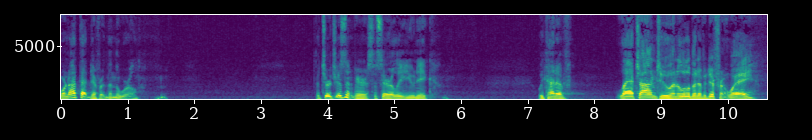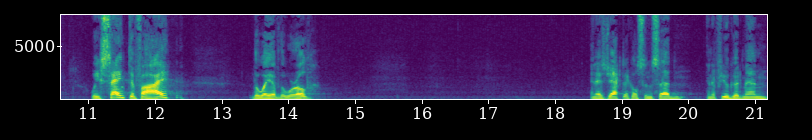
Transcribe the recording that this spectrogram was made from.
We're not that different than the world. The church isn't necessarily unique. We kind of latch onto in a little bit of a different way. We sanctify the way of the world. And as Jack Nicholson said in A Few Good Men,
